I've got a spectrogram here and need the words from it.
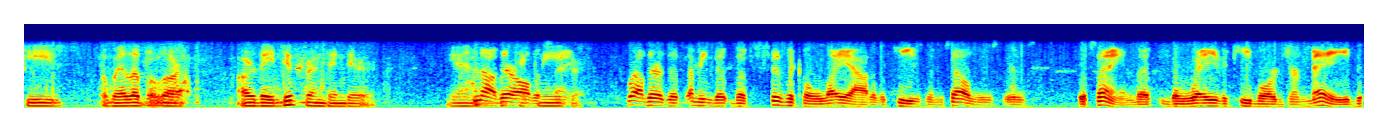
keys available, or are they different in their you know, no, they're all the same. Or... Well, they're the. I mean, the the physical layout of the keys themselves is is the same, but the way the keyboards are made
